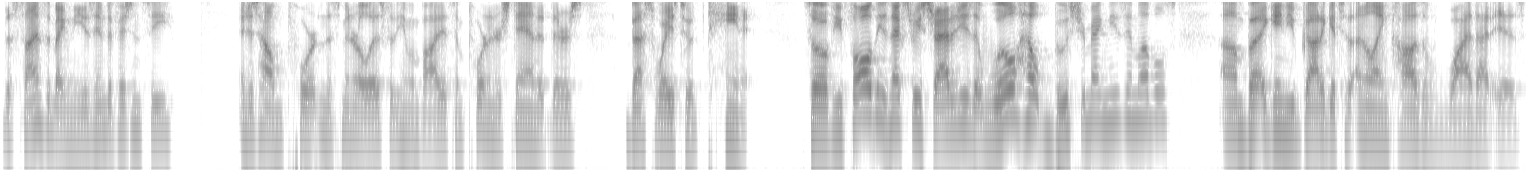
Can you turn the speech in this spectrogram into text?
the signs of magnesium deficiency and just how important this mineral is for the human body. It's important to understand that there's best ways to obtain it. So if you follow these next three strategies, it will help boost your magnesium levels. Um, but again, you've got to get to the underlying cause of why that is.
